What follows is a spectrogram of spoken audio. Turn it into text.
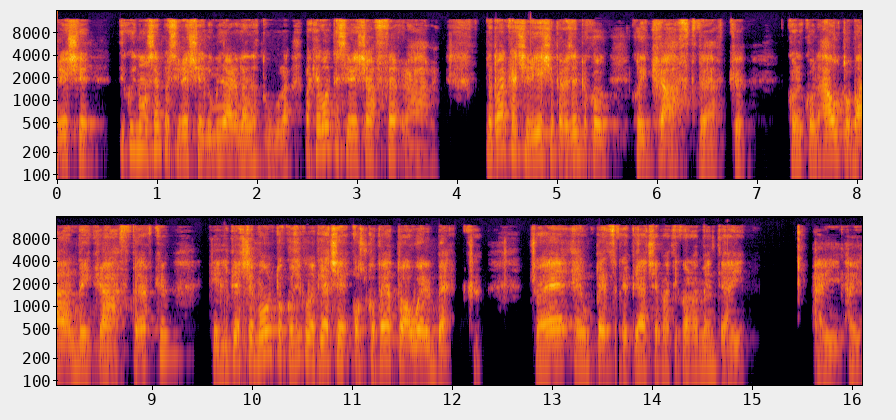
riesce, di cui non sempre si riesce a illuminare la natura, ma che a volte si riesce a afferrare. La banca ci riesce per esempio con i Kraftwerk, con, con Autobahn dei Kraftwerk, che gli piace molto, così come piace, ho scoperto a Wellbeck, cioè è un pezzo che piace particolarmente ai, ai, ai,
